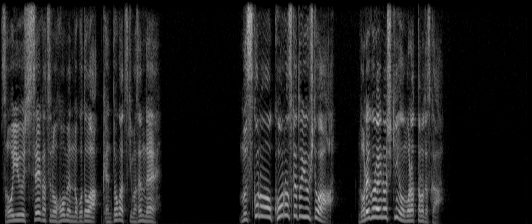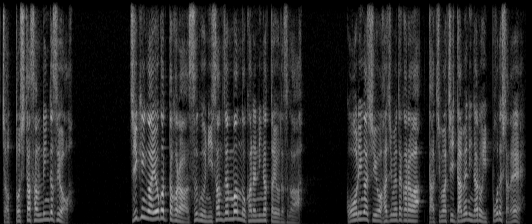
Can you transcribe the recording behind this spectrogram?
そういう私生活の方面のことは見当がつきませんね。息子の幸之助という人はどれぐらいの資金をもらったのですか？ちょっとした山林ですよ。時期が良かったからすぐ2 3 0 0 0万の金になったようですが氷菓子を始めてからはたちまちダメになる一方でしたね。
